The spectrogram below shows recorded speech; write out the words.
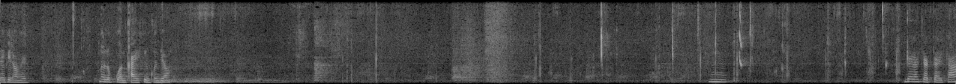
ได้พี่น้องเลยไม่รบกวนใครคืนคนเดียวอืม ได้รับจากใจจ้า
